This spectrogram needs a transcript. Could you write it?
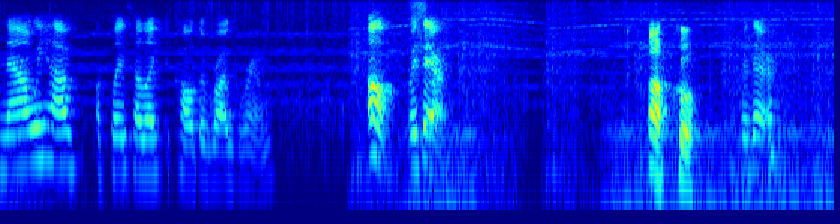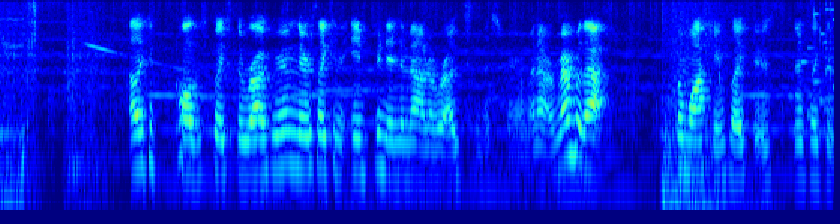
Now we have a place I like to call the rug room. Oh, right there. Oh, cool. Right there. I like to call this place the rug room. There's like an infinite amount of rugs in this room. And I remember that from watching playthroughs. There's like an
